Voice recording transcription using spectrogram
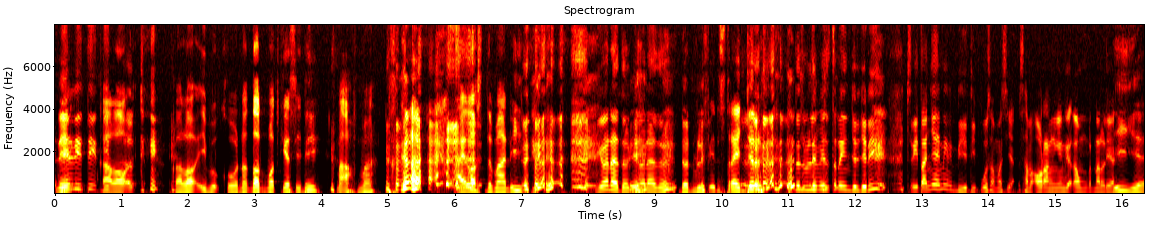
Di- kalau- oke. kalau ibuku nonton podcast ini, maaf mah. I lost the money. gimana tuh? Gimana tuh? Don't believe in stranger. Terus believe in stranger. Jadi ceritanya ini ditipu sama si sama orang yang nggak kamu kenal ya. iya.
